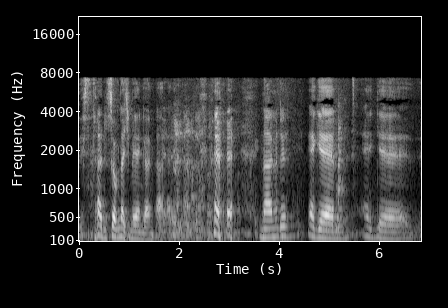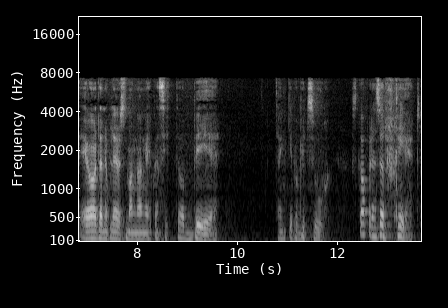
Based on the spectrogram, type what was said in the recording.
Nei, du sovner ikke med en gang. Nei, Nei men du jeg, eh, jeg, eh, jeg, har den opplevelsen mange ganger. Jeg kan sitte og be, tenke på Guds ord. Skape en sånn fred.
